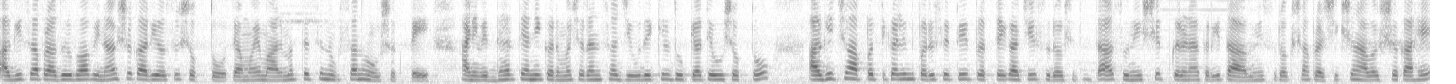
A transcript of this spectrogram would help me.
आगीचा प्रादुर्भाव विनाशकारी असू शकतो त्यामुळे मालमत्तेचे नुकसान होऊ शकते आणि विद्यार्थी आणि कर्मचाऱ्यांचा जीव देखील धोक्यात येऊ शकतो. आगीच्या आपत्कालीन परिस्थितीत प्रत्येकाची सुरक्षितता सुनिश्चित करण्याकरिता अग्निसुरक्षा प्रशिक्षण आवश्यक आहे.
